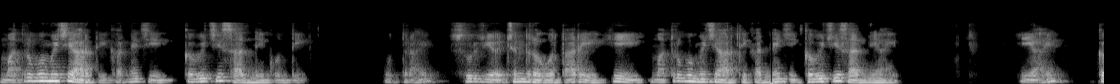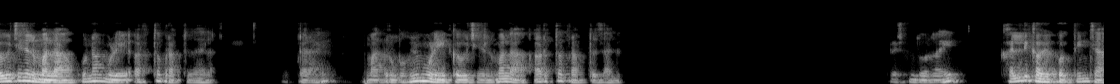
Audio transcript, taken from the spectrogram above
मातृभूमीची आरती करण्याची कवीची साधने कोणती? उत्तर आहे सूर्य चंद्र व तारे ही मातृभूमीची आरती करण्याची कवीची साधने आहेत. ही आहे कवीच्या जन्माला कुणामुळे अर्थ प्राप्त झाला? उत्तर आहे मातृभूमीमुळे कवीच्या जन्माला अर्थ प्राप्त झाला. प्रश्न दोन आहे खाल्ली काव्यपंक्तींचा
